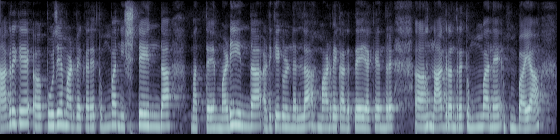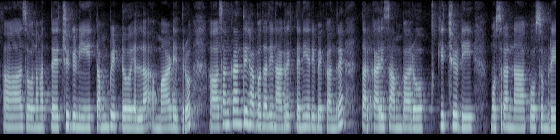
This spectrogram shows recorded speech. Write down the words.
ನಾಗರಿಗೆ ಪೂಜೆ ಮಾಡಬೇಕಾದ್ರೆ ತುಂಬ ನಿಷ್ಠೆಯಿಂದ ಮತ್ತು ಮಡಿಯಿಂದ ಅಡುಗೆಗಳನ್ನೆಲ್ಲ ಮಾಡಬೇಕಾಗತ್ತೆ. ಯಾಕೆಂದರೆ ನಾಗರಂದರೆ ತುಂಬಾ ಭಯ. ಸೊ ನಮ್ಮತ್ತೆ ಚಿಗಣಿ ತಂಬಿಟ್ಟು ಎಲ್ಲ ಮಾಡಿದರು. ಸಂಕ್ರಾಂತಿ ಹಬ್ಬದಲ್ಲಿ ನಾಗರಿಕ ತೆನೆ ಎರಿಬೇಕಂದ್ರೆ ತರಕಾರಿ ಸಾಂಬಾರು ಕಿಚಡಿ ಮೊಸರನ್ನ ಕೋಸಂಬರಿ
